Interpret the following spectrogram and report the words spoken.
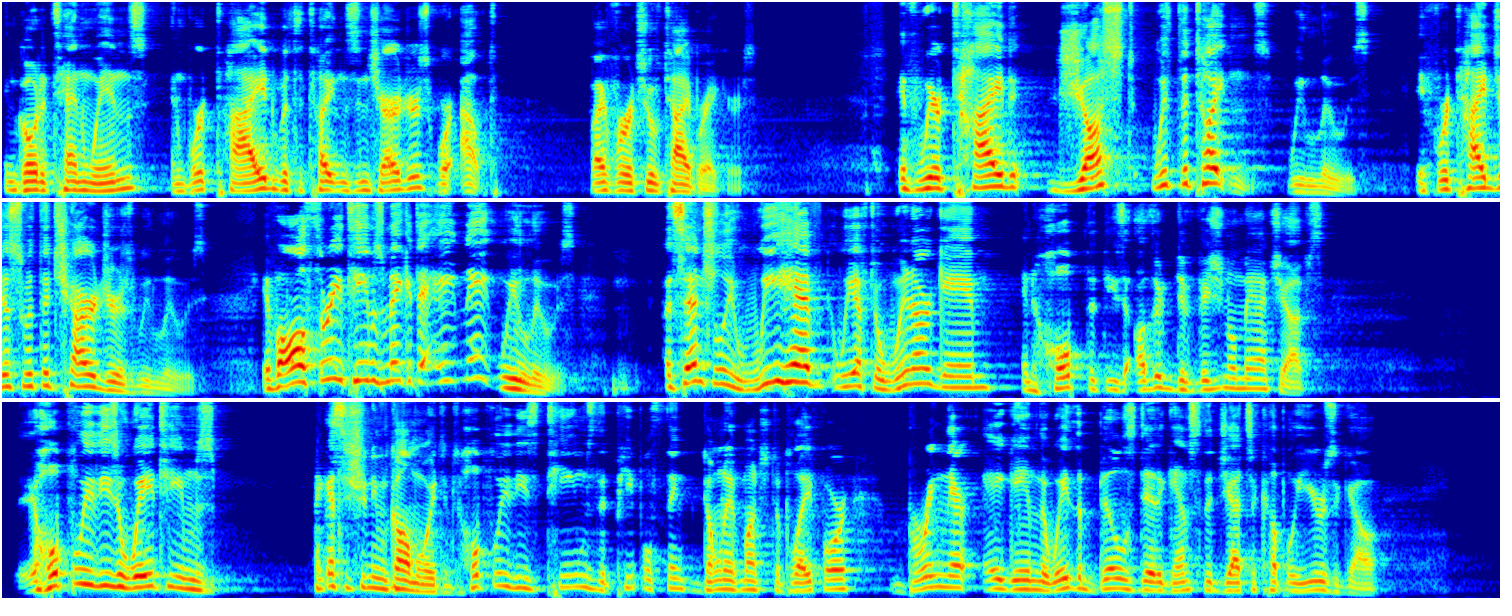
and go to ten wins, and we're tied with the Titans and Chargers, we're out by virtue of tiebreakers. If we're tied just with the Titans, we lose. If we're tied just with the Chargers, we lose. If all three teams make it to eight and eight, we lose. Essentially, we have we have to win our game and hope that these other divisional matchups, hopefully these away teams, I guess I shouldn't even call them away teams. Hopefully these teams that people think don't have much to play for bring their A game the way the Bills did against the Jets a couple years ago,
